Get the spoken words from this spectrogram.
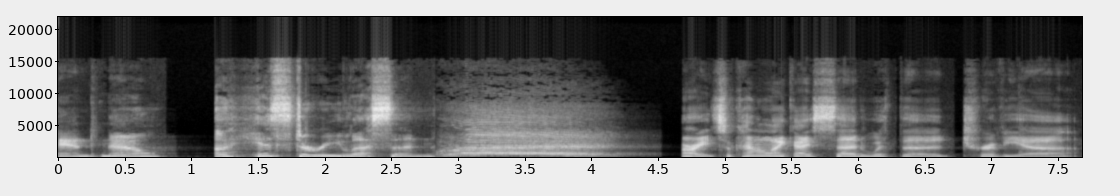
And now, a history lesson. All right, so kind of like I said with the trivia,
